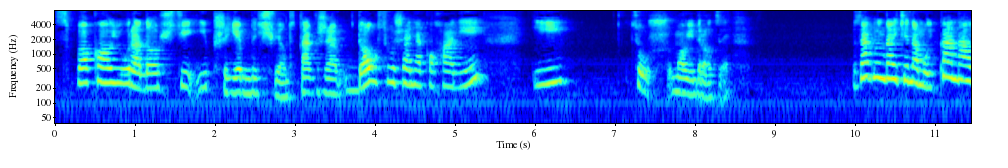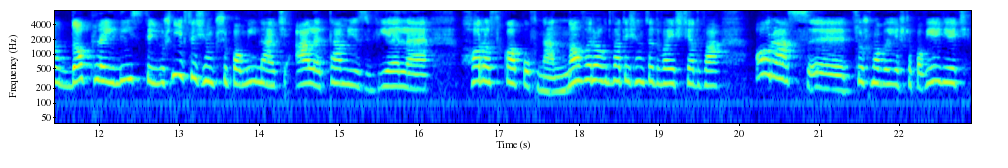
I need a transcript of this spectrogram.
spokoju, radości i przyjemnych świąt. Także do usłyszenia, kochani. I cóż, moi drodzy, Zaglądajcie na mój kanał, do playlisty, już nie chcę się przypominać, ale tam jest wiele horoskopów na nowy rok 2022 oraz, y, cóż mogę jeszcze powiedzieć,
